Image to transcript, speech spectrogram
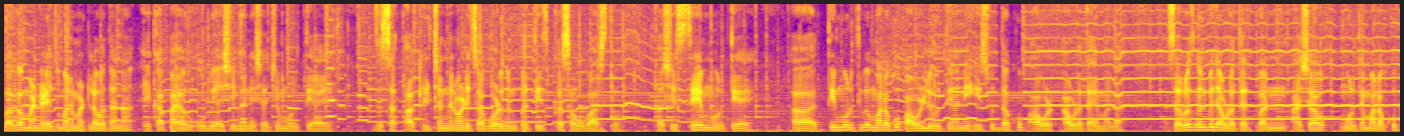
बघा मंडळी तुम्हाला म्हटलं होतं ना एका पायावर उभी अशी गणेशाची मूर्ती आहे. जसं अखिल चंदनवाडीचा गोड गणपती कसा उभा असतो तशी सेम मूर्ती आहे. ती मूर्ती पण मला खूप आवडली होती आणि ही सुद्धा खूप आवड आवडत आहे मला. सर्वच गणपती आवडत आहेत पण अशा मूर्त्या मला खूप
